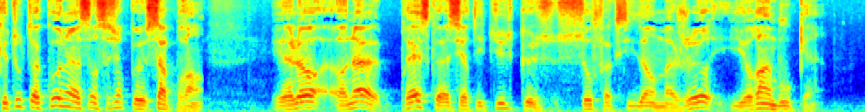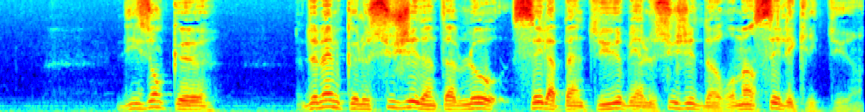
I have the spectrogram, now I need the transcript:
que tout à coup on a la sensation que ça prend. Et alors, on a presque la certitude que, sauf accident majeur, il y aura un bouquin. Disons que, de même que le sujet d'un tableau, c'est la peinture, bien le sujet d'un roman, c'est l'écriture.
